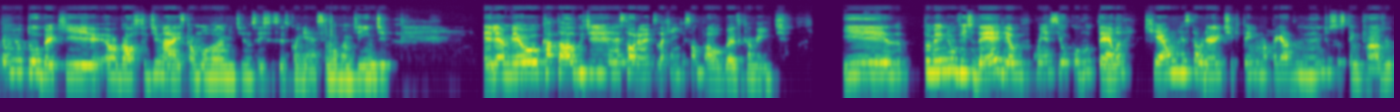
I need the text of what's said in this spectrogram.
tem um youtuber que eu gosto demais, que é o Mohamed, não sei se vocês conhecem, o Mohamed Indy. Ele é meu catálogo de restaurantes aqui em São Paulo, basicamente. E por meio de um vídeo dele, eu conheci o Corrutela, que é um restaurante que tem uma pegada muito sustentável,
